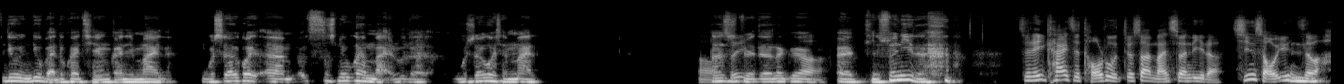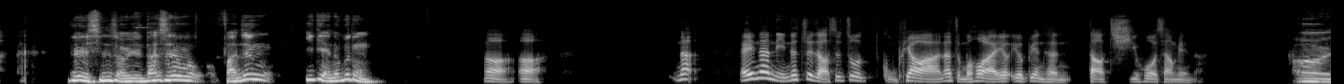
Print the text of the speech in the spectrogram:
六六百多块钱，赶紧卖了。五十二块，呃，四十六块买入的，五十二块钱卖了。当时觉得那个，呃，挺顺利的。所以一开始投入就算蛮顺利的，新手运是吧？对，新手运，但是我反正一点都不懂。嗯嗯。那，哎，那你那最早是做股票啊？那怎么后来又又变成到期货上面呢？呃，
